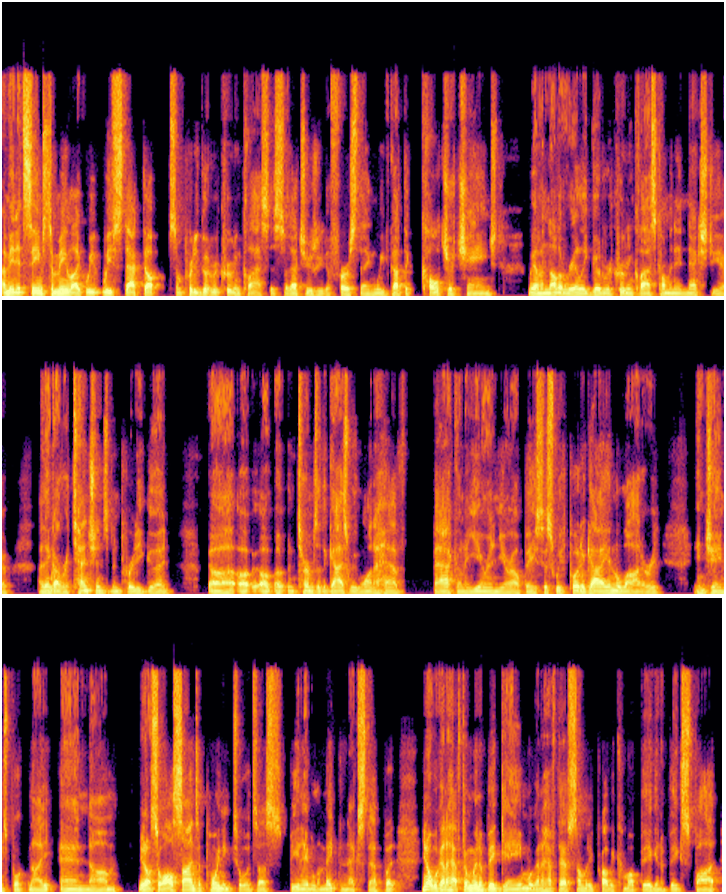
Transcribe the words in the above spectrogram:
I mean, it seems to me like we've we've stacked up some pretty good recruiting classes. So that's usually the first thing. We've got the culture changed. We have another really good recruiting class coming in next year. I think our retention's been pretty good uh, uh, uh in terms of the guys we want to have back on a year in year out basis. We've put a guy in the lottery in James Bouknight. And, um, you know, so all signs are pointing towards us being able to make the next step. But, you know, we're going to have to win a big game. We're going to have to have somebody probably come up big in a big spot.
